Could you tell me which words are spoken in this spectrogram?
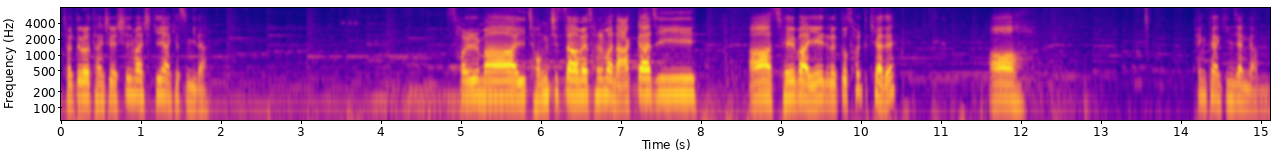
절대로 당신을 실망시키지 않겠습니다. 설마 이 정치 싸움에 설마 나까지? 아 제발 얘들을 또 설득해야 돼? 아 팽팽한 긴장감.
